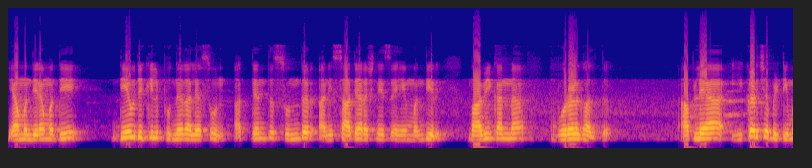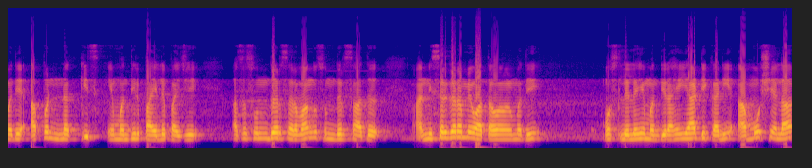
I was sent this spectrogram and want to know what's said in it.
या मंदिरामध्ये देव देखील पुजण्यात आले असून अत्यंत सुंदर आणि साध्या रचनेचं हे मंदिर भाविकांना भुरळ घालतं. आपल्या इकडच्या भेटीमध्ये आपण नक्कीच हे मंदिर पाहिलं पाहिजे. असं सुंदर सर्वांग सुंदर साधं आणि निसर्गरम्य वातावरणामध्ये वसलेलं हे मंदिर आहे. या ठिकाणी आमोश्याला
